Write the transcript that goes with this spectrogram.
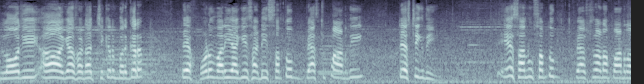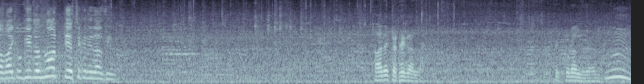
ਲਓ ਜੀ ਆ ਆ ਗਿਆ ਸਾਡਾ ਚਿਕਨ ਬਰਗਰ ਤੇ ਹੁਣ ਵਾਰੀ ਆ ਗਈ ਸਾਡੀ ਸਭ ਤੋਂ ਬੈਸਟ ਪਾਰਟ ਦੀ ਟੇਸਟਿੰਗ ਦੀ। ਇਹ ਸਾਨੂੰ ਸਭ ਤੋਂ ਬੈਸਟ ਸਾਡਾ ਪਾਰਟ ਲੱਗਦਾ ਕਿਉਂਕਿ ਇਹਨੂੰ ਟੇਸਟ ਕਰੀਦਾ ਸੀ। ਸਾਰੇ ਇਕੱਠੇ ਕਰ ਲੈ। ਇੱਕ ਕੋੜਾ ਲੈ। ਹੂੰ।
